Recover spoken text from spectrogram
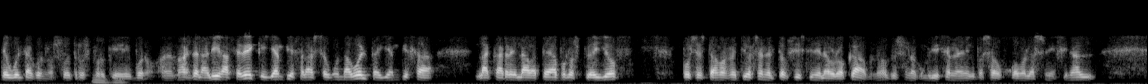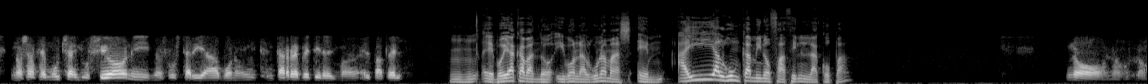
de vuelta con nosotros, porque, uh -huh. bueno, además de la Liga CB, que ya empieza la segunda vuelta y ya empieza la carrera y la batalla por los playoffs, pues estamos metidos en el top 16 de la Eurocup, ¿no? Que es una competición el año pasado jugamos la semifinal. Nos hace mucha ilusión y nos gustaría, bueno, intentar repetir el, el papel. Uh -huh. eh, voy acabando. Ivonne, ¿alguna más? Eh, ¿Hay algún camino fácil en la Copa? No, no, no,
